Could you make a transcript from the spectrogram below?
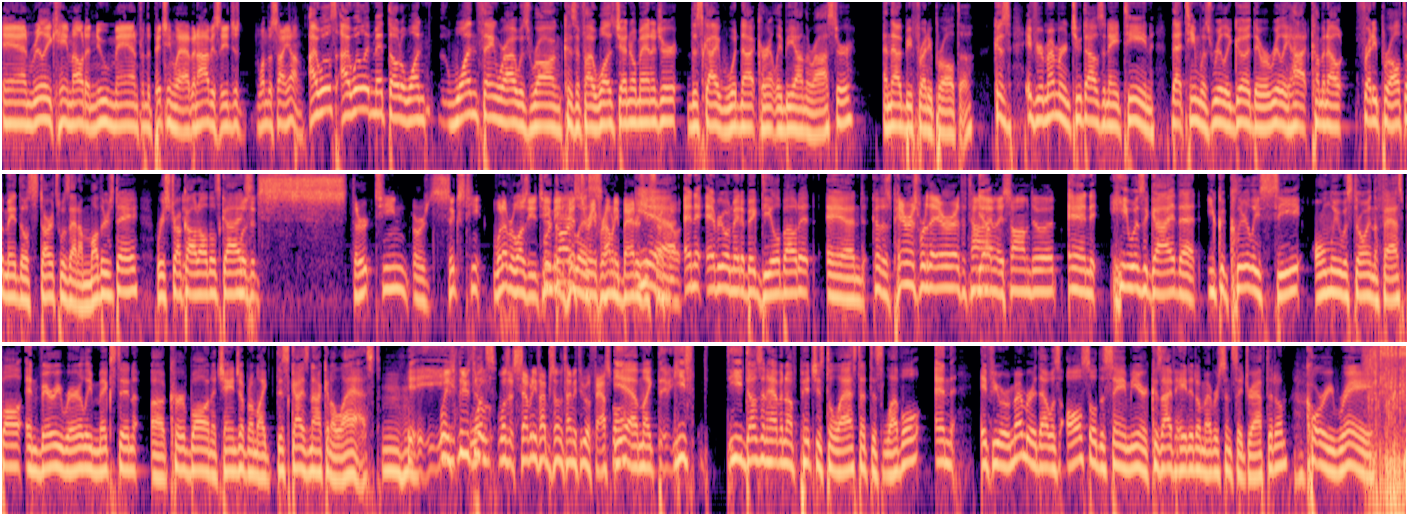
and really came out a new man from the pitching lab, and obviously he just won the Cy Young. I will. I will admit though to one one thing where I was wrong because if I was general manager, this guy would not currently be on the roster, and that would be Freddie Peralta. Because if you remember in 2018, that team was really good. They were really hot coming out. Freddie Peralta made those starts. Was at a Mother's Day where he struck out all those guys. Was it s- thirteen or sixteen? Whatever it was, he, made history for how many batters he struck Yeah, out. and everyone made a big deal about it, and Because his parents were there at the time, Yep. they saw him do it. and he was a guy that you could clearly see only was throwing the fastball and very rarely mixed in a curveball and a changeup. And I'm like, this guy's not going to last. Mm-hmm. He- Well, he he- threw, once- was it seventy five percent of the time he threw a fastball? yeah, I'm like, he's he doesn't have enough pitches to last at this level. And if you remember, that was also the same year because I've hated him ever since they drafted him. Corey Ray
